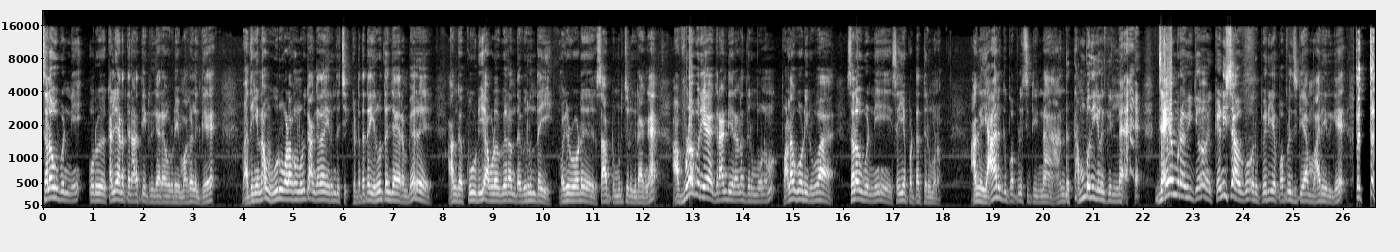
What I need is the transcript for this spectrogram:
செலவு பண்ணி ஒரு கல்யாணத்தை நடத்திட்டு இருக்காரு அவருடைய மகளுக்கு. பார்த்தீங்கன்னா ஊர் உலகம் முழுக்க அங்கே தான் இருந்துச்சு. கிட்டத்தட்ட இருபத்தஞ்சாயிரம் பேர் அங்கே கூடி அவ்வளோ பேர் அந்த விருந்தை மகிழ்வோடு சாப்பிட்டு முடிச்சிருக்கிறாங்க. அவ்வளோ பெரிய கிராண்டியரான திருமணம் பல கோடி ரூபா செலவு பண்ணி செய்யப்பட்ட திருமணம். அங்கே யாருக்கு பப்ளிசிட்டின்னா அந்த தம்பதிகளுக்கு இல்லை. ஜெயம் ரவிக்கும் கெனிஷாவுக்கும் ஒரு பெரிய பப்ளிசிட்டியாக மாறி இருக்கு பெத்த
